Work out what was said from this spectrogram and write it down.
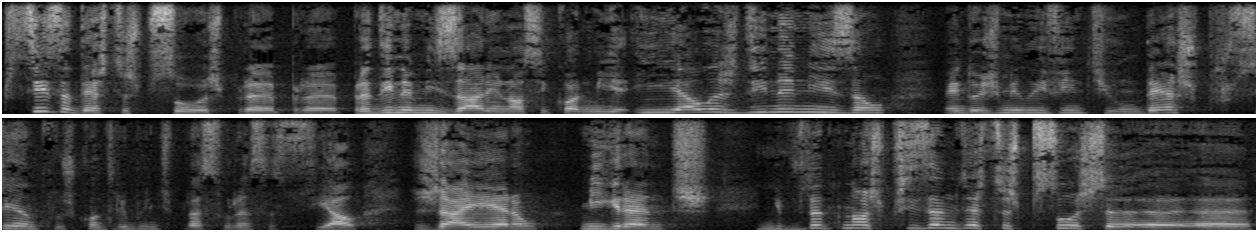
precisa destas pessoas para, para, para dinamizar a nossa economia. E elas dinamizam. Em 2021, 10% dos contribuintes para a segurança social já eram migrantes. E, portanto, nós precisamos destas pessoas. Uh, uh,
